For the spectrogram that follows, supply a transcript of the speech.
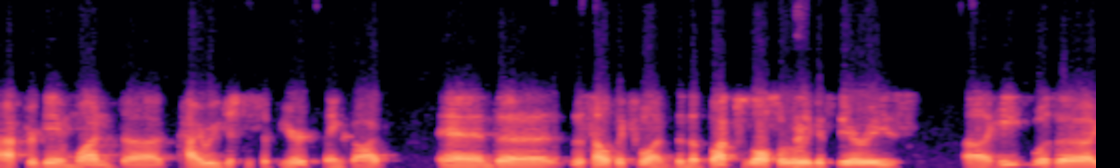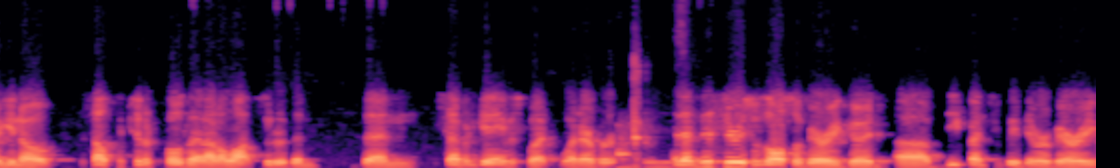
after game one, uh, Kyrie just disappeared, thank God. And uh, the Celtics won. Then the Bucks was also a really good series. Uh, Heat was a, you know, Celtics should have closed that out a lot sooner than than seven games, but whatever. And then this series was also very good. Uh, defensively, they were very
